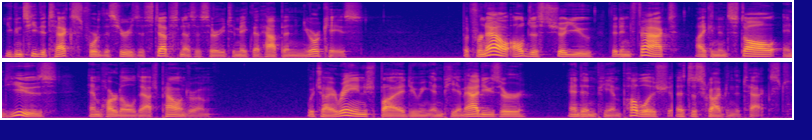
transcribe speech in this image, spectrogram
you can see the text for the series of steps necessary to make that happen in your case. But for now, I'll just show you that in fact, I can install and use mhartl-palindrome, which I arranged by doing npm add user and npm publish as described in the text.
